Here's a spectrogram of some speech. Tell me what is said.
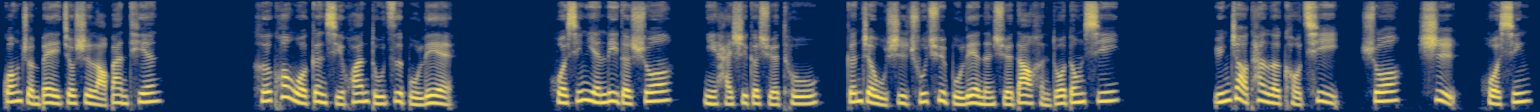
光准备就是老半天。何况我更喜欢独自捕猎。”火星严厉地说：“你还是个学徒，跟着武士出去捕猎，能学到很多东西。”云沼叹了口气，说：“是。”火星，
